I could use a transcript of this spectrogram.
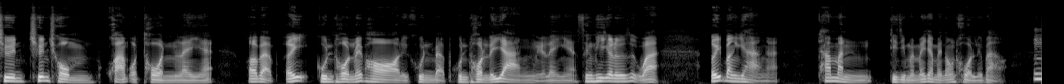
ชื่นชื่นชมความอดทนอะไรเงี้ยว่าแบบเอ้ย คุณทนไม่พอหรือคุณแบบคุณทนหรือยังหรืออะไรเงี้ย ซึ่งพี่ก็รู้สึกว่า เอ้ยบางอย่างอะ ถ้ามันจริงๆมันไม่จำเป็นต้องทนหรือเปล่าอื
